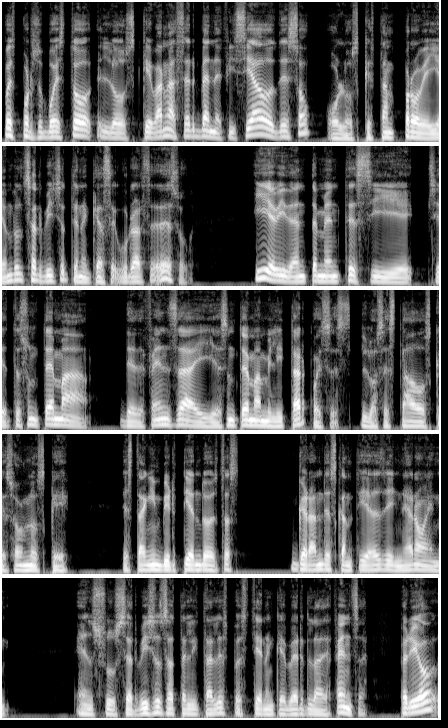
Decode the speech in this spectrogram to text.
pues por supuesto los que van a ser beneficiados de eso o los que están proveyendo el servicio tienen que asegurarse de eso. Y evidentemente si, si este es un tema de defensa y es un tema militar, pues los estados que son los que están invirtiendo estas grandes cantidades de dinero en, en sus servicios satelitales, pues tienen que ver la defensa. Pero yo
